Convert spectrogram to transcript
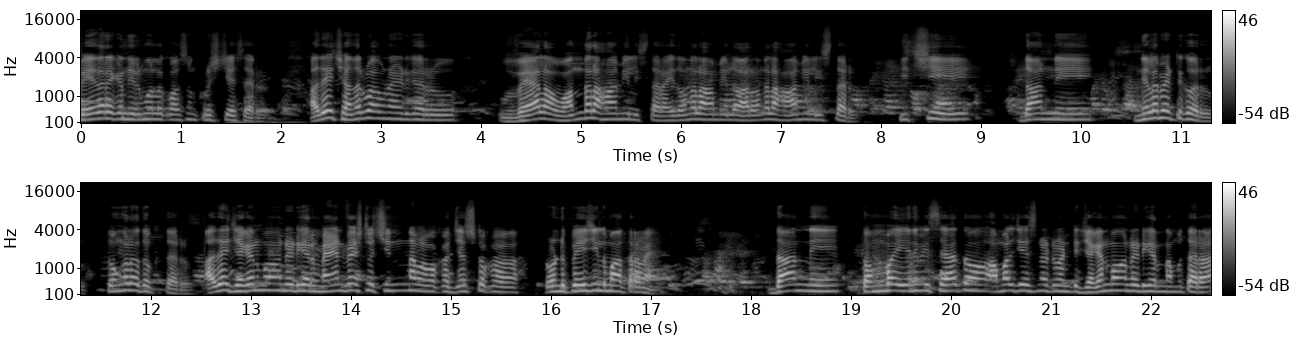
పేదరిక నిర్మూలన కోసం కృషి చేశారు. అదే చంద్రబాబు నాయుడు గారు వేల వందల హామీలు ఇస్తారు. ఐదు వందల హామీలు ఆరు వందల హామీలు ఇస్తారు. ఇచ్చి దాన్ని నిలబెట్టుకోరు దొంగలో దొక్కుతారు. అదే జగన్మోహన్ రెడ్డి గారి మేనిఫెస్టో చిన్న ఒక జస్ట్ ఒక రెండు పేజీలు మాత్రమే. దాన్ని తొంభై ఎనిమిది శాతం అమలు చేసినటువంటి జగన్మోహన్ రెడ్డి గారు నమ్ముతారా?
